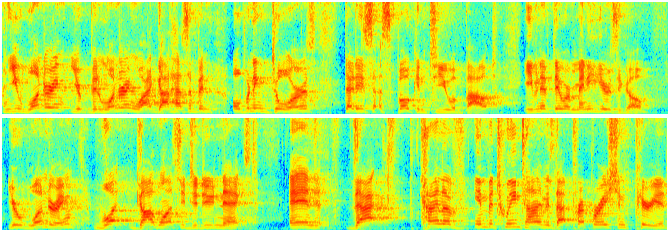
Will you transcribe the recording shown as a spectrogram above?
And you wondering, you've been wondering why God hasn't been opening doors that He's spoken to you about, even if they were many years ago. You're wondering what God wants you to do next. And that kind of in between time is that preparation period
